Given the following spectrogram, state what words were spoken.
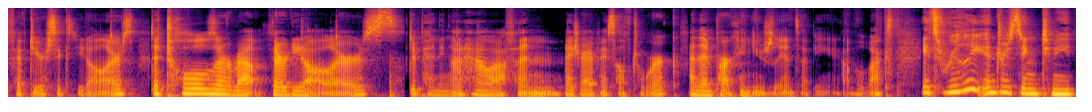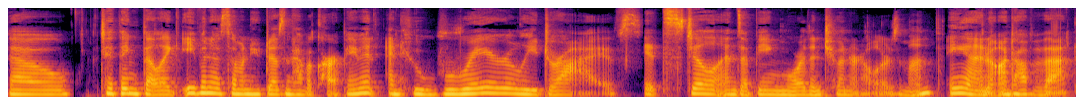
50 or $60. The tolls are about $30, depending on how often I drive myself to work. And then parking usually ends up being a couple bucks. It's really interesting to me, though, to think that, like, even as someone who doesn't have a car payment and who rarely drives, it still ends up being more than $200 a month. And on top of that,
